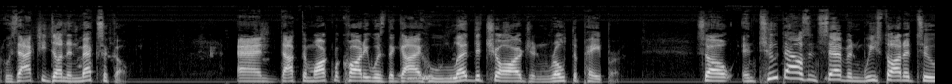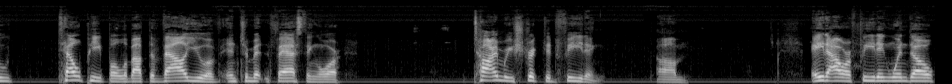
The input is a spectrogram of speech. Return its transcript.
It was actually done in Mexico. And Dr. Mark McCarty was the guy who led the charge and wrote the paper. So in 2007, we started to tell people about the value of intermittent fasting or time restricted feeding. Um, eight hour feeding window,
